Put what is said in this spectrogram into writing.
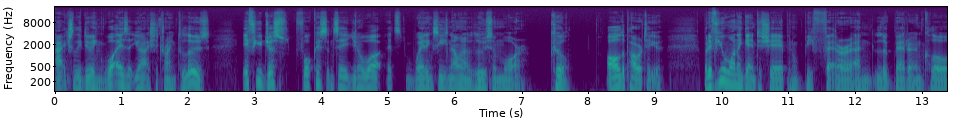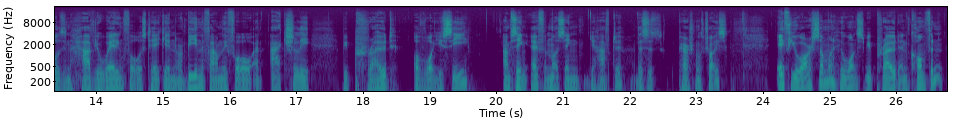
actually doing? What is it you're actually trying to lose? If you just focus and say, you know what, it's wedding season, I want to lose some more, cool. All the power to you. But if you want to get into shape and be fitter and look better in clothes and have your wedding photos taken or be in the family photo and actually be proud of what you see, I'm saying if, I'm not saying you have to. This is personal choice. If you are someone who wants to be proud and confident,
